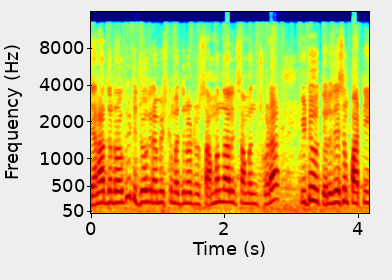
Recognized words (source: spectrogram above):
జనార్దన్ రావుకి ఇటు జోగి రమేష్కి మధ్య ఉన్నటువంటి సంబంధాలకు సంబంధించి కూడా ఇటు తెలుగుదేశం పార్టీ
